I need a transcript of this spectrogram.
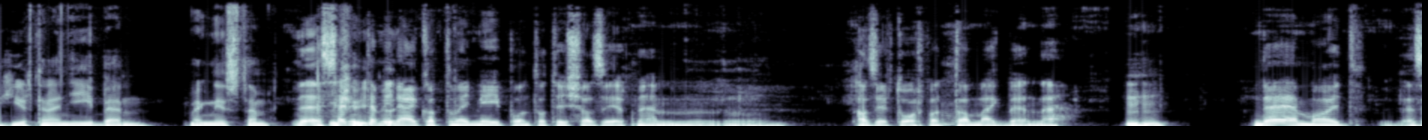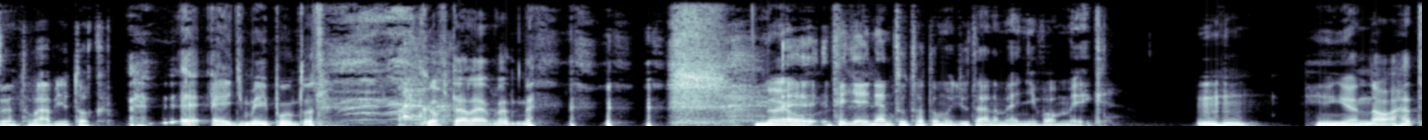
hirtelenjében megnéztem. De szerintem Úgyhogy- én elkaptam egy mélypontot, és azért nem, azért torpantam meg benne. Uh-huh. De majd ezen tovább jutok. E- Egy mélypontot kaptál el benne? Na jó. E, Figyelj, nem tudhatom, hogy utána mennyi van még. Uh-huh. Igen, na hát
